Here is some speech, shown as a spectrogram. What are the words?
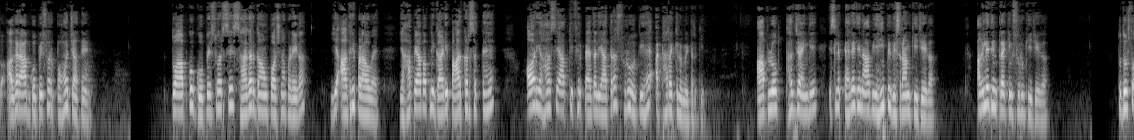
तो अगर आप गोपेश्वर पहुँच जाते हैं तो आपको गोपेश्वर से सागर गाँव पहुँचना पड़ेगा। ये आखिरी पड़ाव है। यहाँ पे आप अपनी गाड़ी पार कर सकते हैं और यहाँ से आपकी फिर पैदल यात्रा शुरू होती है 18 किलोमीटर की। आप लोग थक जाएँगे, इसलिए पहले दिन आप यहीं पे विश्राम कीजिएगा। अगले दिन ट्रैकिंग शुरू कीजिएगा। तो दोस्तों,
